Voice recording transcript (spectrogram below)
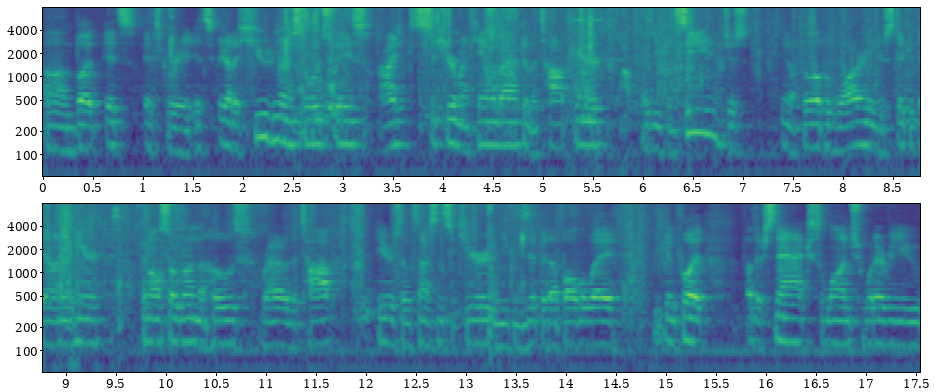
Um, but it's it's great. It's got a huge amount of storage space. I secure my CamelBak in the top here, as you can see. Just you know, fill it up with water. And you just stick it down in here. You can also run the hose right out of the top here, so it's nice and secured, and you can zip it up all the way. You can put other snacks, lunch, whatever you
